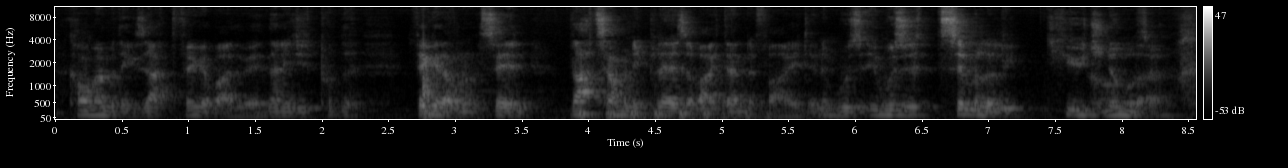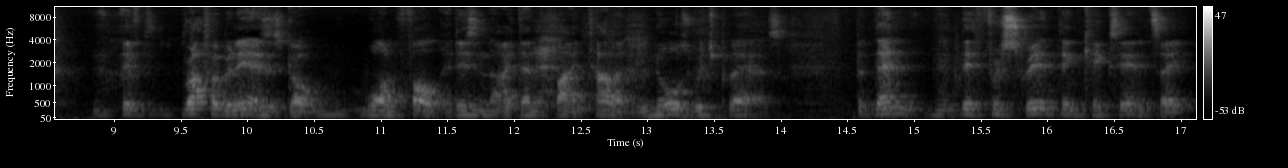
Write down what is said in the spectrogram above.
I can't remember the exact figure, by the way. And then he just put the figure down and saying that's how many players I've identified, and it was it was a similarly huge Oh, number. If Rafa Benitez has got one fault, it isn't identifying talent. He knows which players. But then the, the frustrating thing kicks in. It's like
